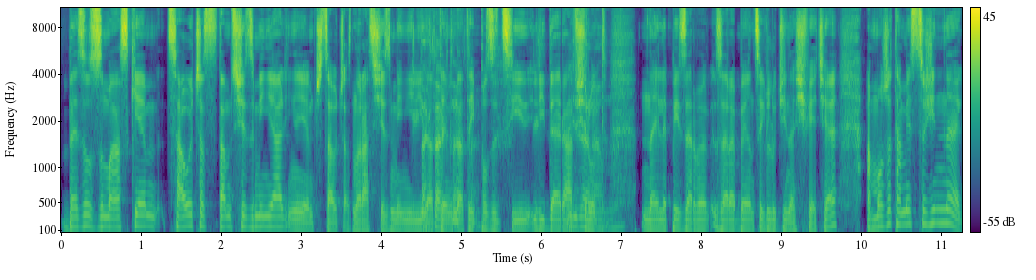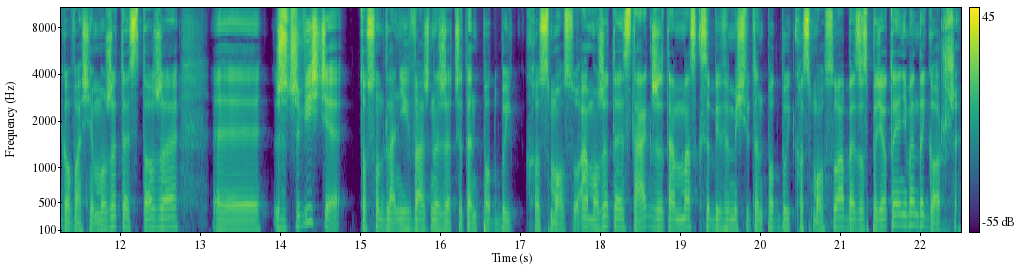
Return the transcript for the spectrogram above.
Bezos z Maskiem cały czas tam się zmieniali, nie wiem czy cały czas, no raz się zmienili Tak, na, tak, tym, tak, na tej tak. pozycji lidera, Lidera, wśród no. najlepiej zarab- zarabiających ludzi na świecie, a może tam jest coś innego właśnie, może to jest to, że yy, rzeczywiście to są dla nich ważne rzeczy, ten podbój kosmosu. A może to jest tak, że tam Musk sobie wymyślił ten podbój kosmosu, a Bezos powiedział, to ja nie będę gorszy.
